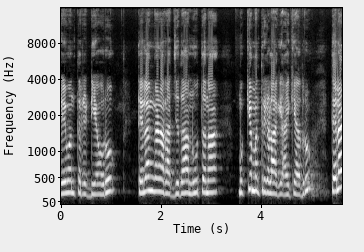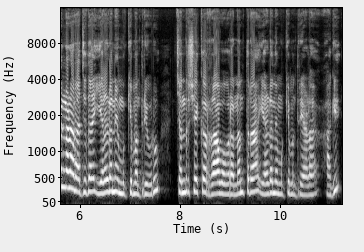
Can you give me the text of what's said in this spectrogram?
ರೇವಂತ್ ರೆಡ್ಡಿ ಅವರು ತೆಲಂಗಾಣ ರಾಜ್ಯದ ನೂತನ ಮುಖ್ಯಮಂತ್ರಿಗಳಾಗಿ ಆಯ್ಕೆಯಾದರು. ತೆಲಂಗಾಣ ರಾಜ್ಯದ ಎರಡನೇ ಮುಖ್ಯಮಂತ್ರಿಯವರು ಚಂದ್ರಶೇಖರ್ ರಾವ್ ಅವರ ನಂತರ ಎರಡನೇ ಮುಖ್ಯಮಂತ್ರಿ ಆಗಿ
